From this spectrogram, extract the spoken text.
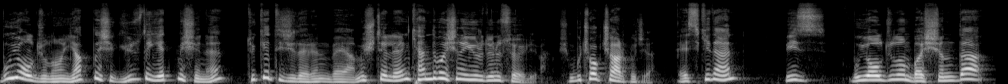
bu yolculuğun yaklaşık %70'ini tüketicilerin veya müşterilerin kendi başına yürüdüğünü söylüyor. Şimdi bu çok çarpıcı. Eskiden biz bu yolculuğun başında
